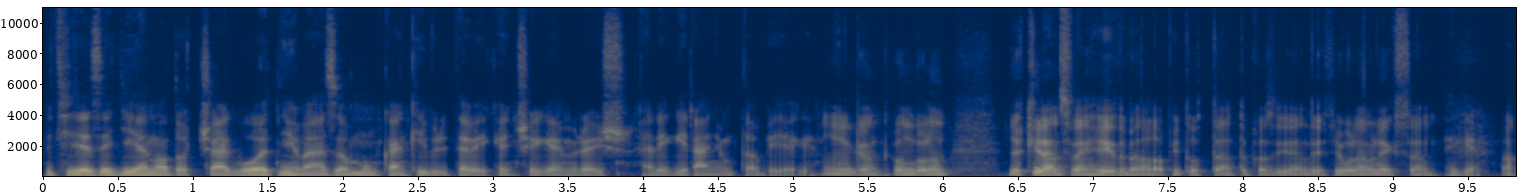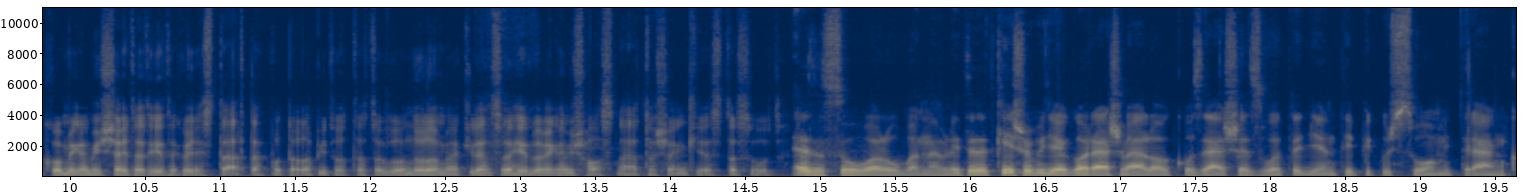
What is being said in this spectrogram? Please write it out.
úgyhogy ez egy ilyen adottság volt. Nyilván ez a munkán kívüli tevékenységemre is elég irányomta a bélyegét. Igen, gondolom. Ugye 97-ben alapítottátok az IND-t, jól emlékszem? Igen. Akkor még nem is sejtettétek, hogy egy startupot alapítottatok, gondolom, mert 97-ben még nem is használta senki ezt a szót. Ez a szó valóban nem létezett. Később ugye a garázsvállalkozás, ez volt egy ilyen tipikus szó, amit ránk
